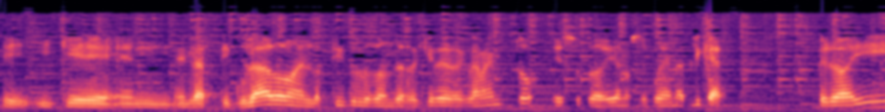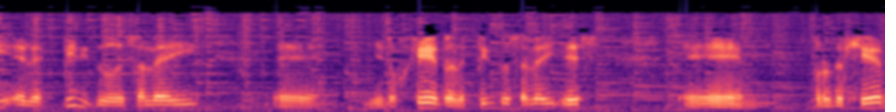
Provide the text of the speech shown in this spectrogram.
y, que en, el articulado, en los títulos donde requiere reglamento, eso todavía no se pueden aplicar. Pero ahí el espíritu de esa ley eh, y el objeto, el espíritu de esa ley es eh, proteger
